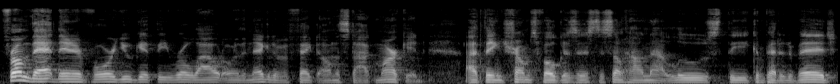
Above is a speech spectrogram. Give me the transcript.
From that, therefore, you get the rollout or the negative effect on the stock market. I think Trump's focus is to somehow not lose the competitive edge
